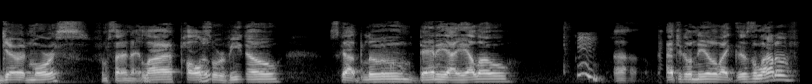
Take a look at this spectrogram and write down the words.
Garrett Morris from Saturday Night Live, Paul Oh. Sorvino, Scott Bloom, Danny Aiello, uh, Patrick O'Neal. Like, there's a lot of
